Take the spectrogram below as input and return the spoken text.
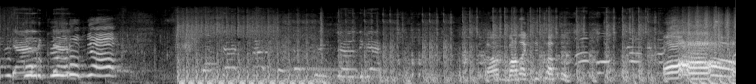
abi Gel, korkuyorum ya. Gel, öldü gel. Tamam bana kit atın. Aa!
